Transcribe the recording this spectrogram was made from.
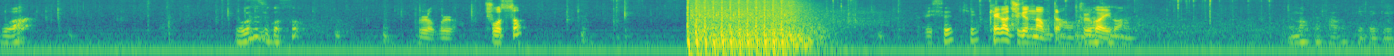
뭐야? 여기서 죽었어? 몰라 몰라. 죽었어? 나이스 킬. 걔가 죽였나 보다. 어, 불가이가. 맞아. 연막탄 다섯 개, 네 개.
